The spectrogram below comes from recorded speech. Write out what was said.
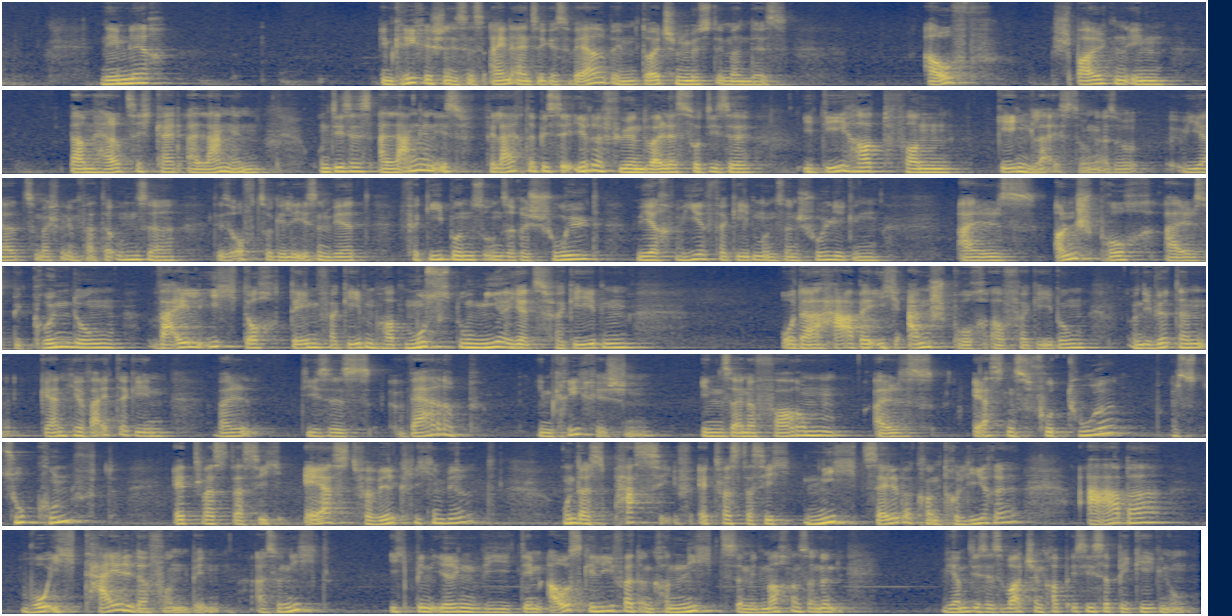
nämlich im Griechischen ist es ein einziges Verb, im Deutschen müsste man das auf spalten in Barmherzigkeit erlangen. Und dieses Erlangen ist vielleicht ein bisschen irreführend, weil es so diese Idee hat von Gegenleistung. Also wie ja zum Beispiel im Vater Unser das oft so gelesen wird, vergib uns unsere Schuld, wie auch wir vergeben unseren Schuldigen, als Anspruch, als Begründung, weil ich doch dem vergeben habe, musst du mir jetzt vergeben oder habe ich Anspruch auf Vergebung. Und ich würde dann gern hier weitergehen, weil dieses Verb im Griechischen in seiner Form als erstens Futur, als Zukunft, etwas, das sich erst verwirklichen wird, und als Passiv, etwas, das ich nicht selber kontrolliere, aber wo ich Teil davon bin. Also nicht, ich bin irgendwie dem ausgeliefert und kann nichts damit machen, sondern wir haben dieses Wort schon gehabt, es ist eine Begegnung.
